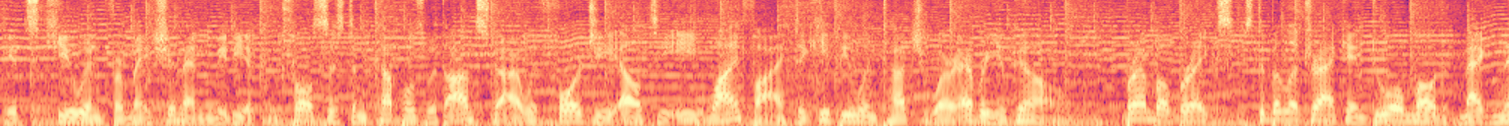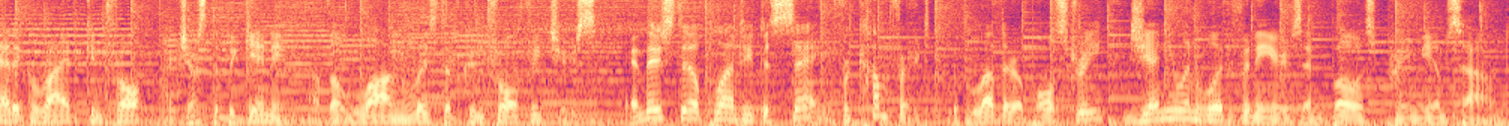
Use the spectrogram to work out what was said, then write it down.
Its CUE information and media control system couples with OnStar with 4G LTE Wi-Fi to keep you in touch wherever you go. Brembo brakes, StabiliTrak and dual mode magnetic ride control are just the beginning of the long list of control features. And there's still plenty to say for comfort with leather upholstery, genuine wood veneers, and Bose premium sound.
